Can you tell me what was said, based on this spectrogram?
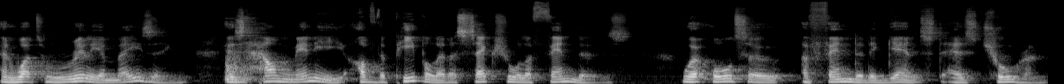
And what's really amazing is how many of the people that are sexual offenders were also offended against as children.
